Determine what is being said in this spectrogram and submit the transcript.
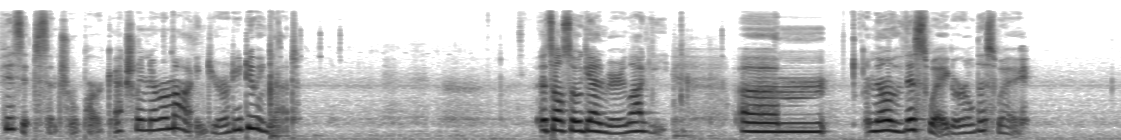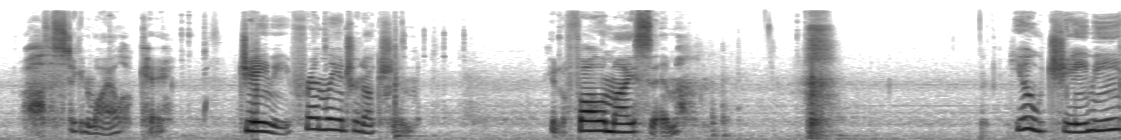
Visit Central Park. Actually, never mind. You're already doing that. It's also, again, very laggy. Um, no, this way, girl, this way. Oh, this is taking a while. Okay. Jamie, friendly introduction. You're gonna follow my sim. Yo, Jamie.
